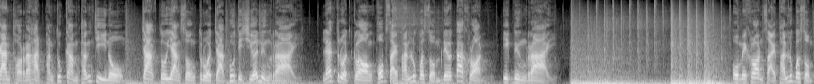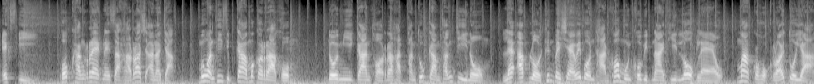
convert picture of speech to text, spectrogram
การถอดรหัสพันธุกรรมทั้งจีโนม จากตัวอย่างส่งตรวจจากผู้ติดเชื้อ 1 ราย และตรวจกรองพบสายพันธุ์ลูกผสมเดลต้าครอนอีก 1 ราย โอเมครอนสายพันธุ์ลูกผสม XE พบครั้งแรกในสหราชอาณาจักร เมื่อวันที่ 19 มกราคม โดยมีการถอดรหัสพันธุกรรมทั้งจีโนม และอัปโหลดขึ้นไปแชร์ไว้บนฐานข้อมูลโควิด -19 โลกแล้ว มากกว่า 600 ตัวอย่าง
